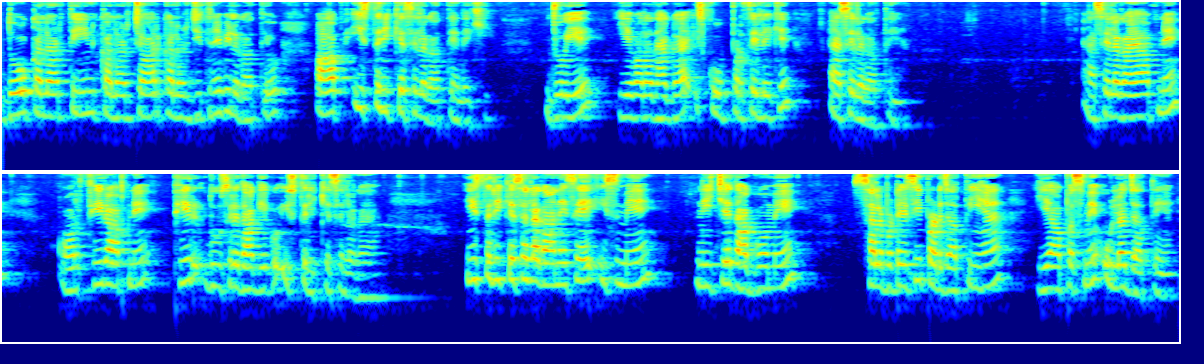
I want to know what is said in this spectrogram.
दो कलर, तीन कलर, चार कलर जितने भी लगाते हो आप इस तरीके से लगाते हैं, देखिए। जो ये ये वाला धागा है इसको ऊपर से लेके ऐसे लगाते हैं। ऐसे लगाया आपने और फिर आपने फिर दूसरे धागे को इस तरीके से लगाया। इस तरीके से लगाने से इसमें नीचे धागों में सलबटेसी पड़ जाती हैं, ये आपस में उलझ जाते हैं।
